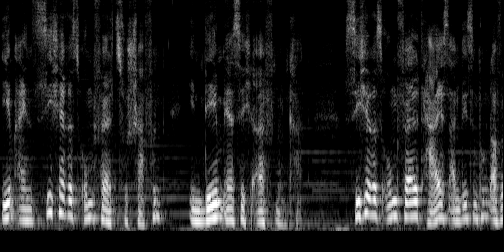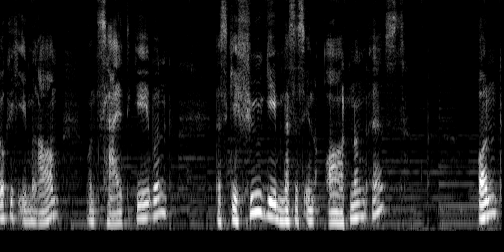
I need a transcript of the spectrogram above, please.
ihm ein sicheres Umfeld zu schaffen, in dem er sich öffnen kann. Sicheres Umfeld heißt an diesem Punkt auch wirklich ihm Raum und Zeit geben, das Gefühl geben, dass es in Ordnung ist und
